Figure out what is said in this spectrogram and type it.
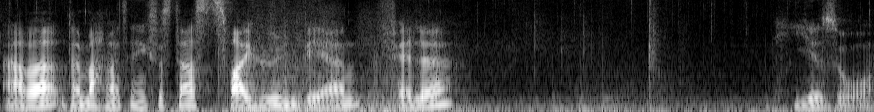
Aber dann machen wir als nächstes das. Zwei Höhlenbärenfälle. Hier so.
